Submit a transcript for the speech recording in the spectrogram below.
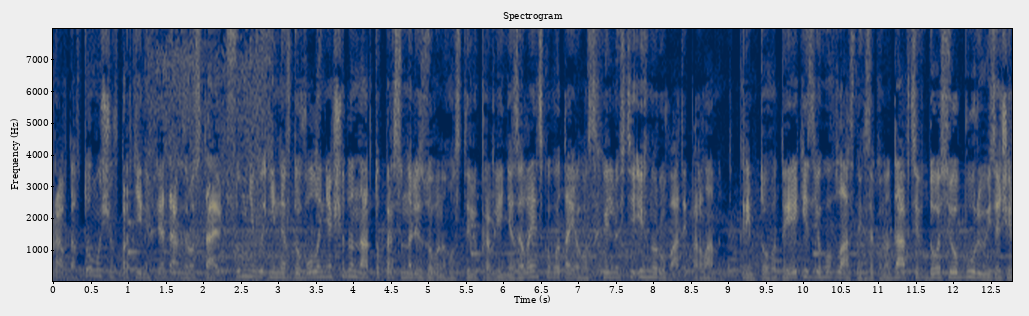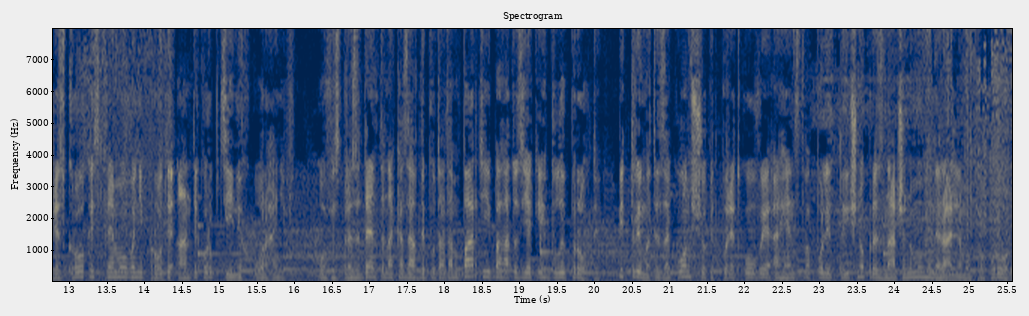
Правда в тому, що в партійних рядах зростають сумніви і невдоволення щодо надто персоналізованого стилю правління Зеленського та його схильності ігнорувати парламент. Крім того, деякі з його власних законодавців досі обурюються через кроки, спрямовані проти антикорупційних органів. Офіс президента наказав депутатам партії, багато з яких були проти, підтримати закон, що підпорядковує агентства політично призначеному генеральному прокурору.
